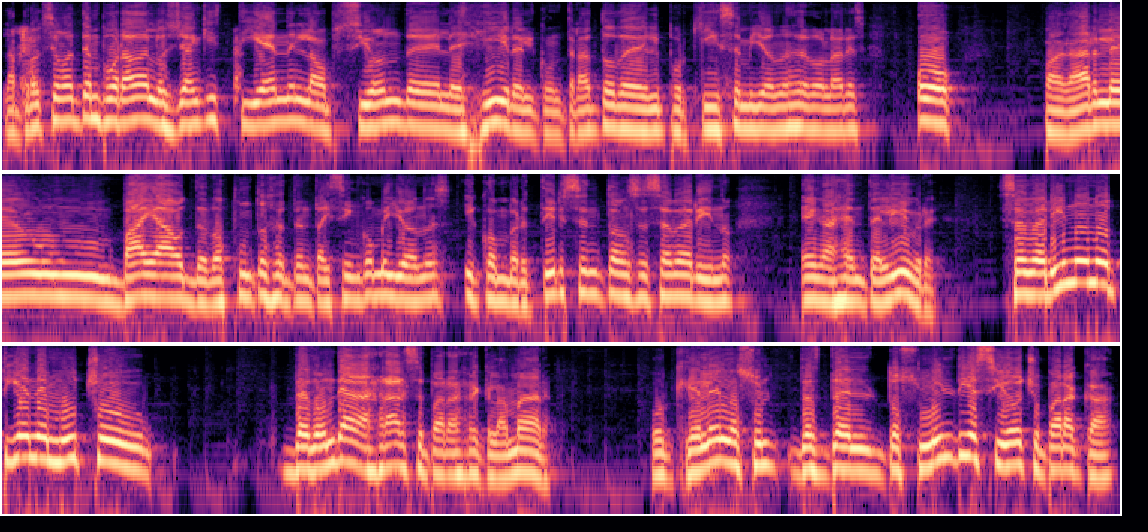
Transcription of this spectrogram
La próxima temporada los Yankees tienen la opción de elegir el contrato de él por 15 millones de dólares o pagarle un buyout de 2.75 millones y convertirse entonces Severino en agente libre. Severino no tiene mucho de dónde agarrarse para reclamar, porque él en los, desde el 2018 para acá,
